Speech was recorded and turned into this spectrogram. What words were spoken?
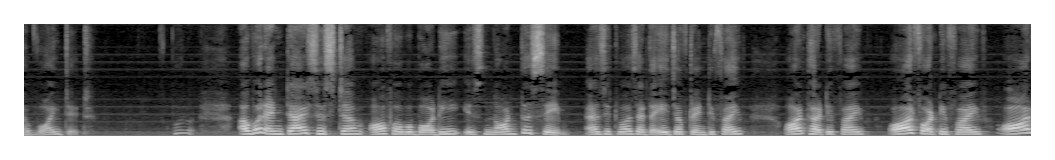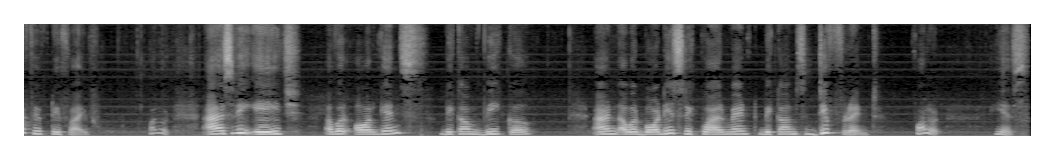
avoided. Our entire system of our body is not the same as it was at the age of 25 or 35 or 45 or 55. Followed. As we age, our organs become weaker and our body's requirement becomes different. Followed? Yes.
